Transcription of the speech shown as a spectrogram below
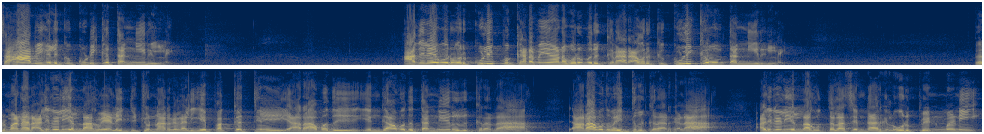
சஹாபிகளுக்கு குடிக்க தண்ணீர் இல்லை. அதிலே ஒருவர் குளிப்பு கடமையானவரும் இருக்கிறார் அவருக்கு குளிக்கவும் தண்ணீர் இல்லை. பெருமானார் அலிரலி அல்லாகவே அழைத்து சொன்னார்கள் அலியே பக்கத்தில் யாராவது எங்காவது தண்ணீர் இருக்கிறதா? யாராவது வைத்திருக்கிறார்களா? அலிரலி அல்லாஹுத்தலா சென்றார்கள். ஒரு பெண்மணி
